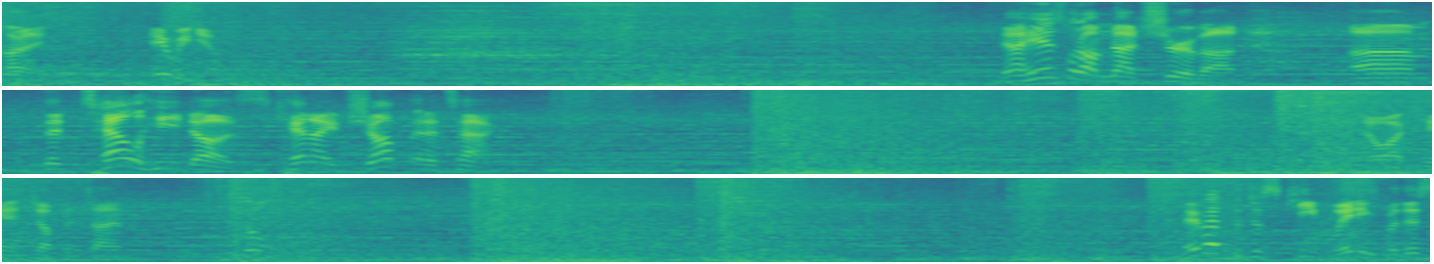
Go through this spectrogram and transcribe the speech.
All right, here we go. Now, here's what I'm not sure about. Um, the tell he does. Can I jump and attack? No, I can't jump in time. Cool. Maybe I have to just keep waiting for this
